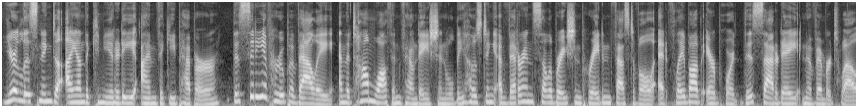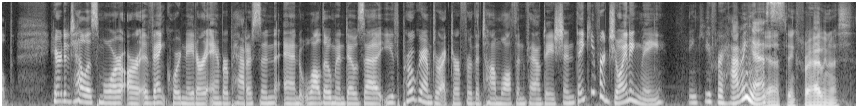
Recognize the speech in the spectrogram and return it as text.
You're listening to Eye on the Community. I'm Vicki Pepper. The City of Jurupa Valley and the Tom Wathen Foundation will be hosting a Veterans Celebration Parade and Festival at Flabob Airport this Saturday, November 12th. Here to tell us more are event coordinator Ambar Patterson and Waldo Mendoza, youth program director for the Tom Wathen Foundation. Thank you for joining me. Thank you for having us. Yeah, thanks for having us.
